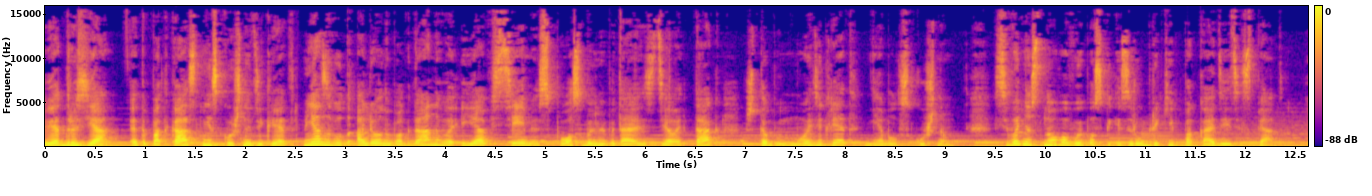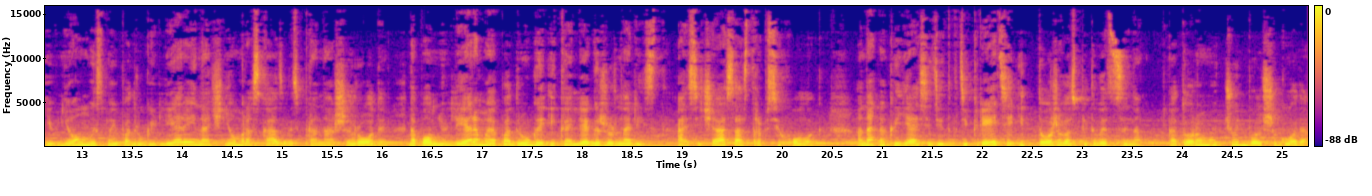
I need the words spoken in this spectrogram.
Привет, друзья! Это подкаст «Нескучный декрет». Меня зовут Алена Богданова, и я всеми способами пытаюсь сделать так, чтобы мой декрет не был скучным. Сегодня снова выпуск из рубрики «Пока дети спят». И в нем мы с моей подругой Лерой начнем рассказывать про наши роды. Напомню, Лера моя подруга и коллега-журналист, а сейчас астропсихолог. Она, как и я, сидит в декрете и тоже воспитывает сына, которому чуть больше года.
